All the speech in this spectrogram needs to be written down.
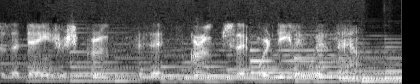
is a dangerous group that groups that we're dealing with now.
